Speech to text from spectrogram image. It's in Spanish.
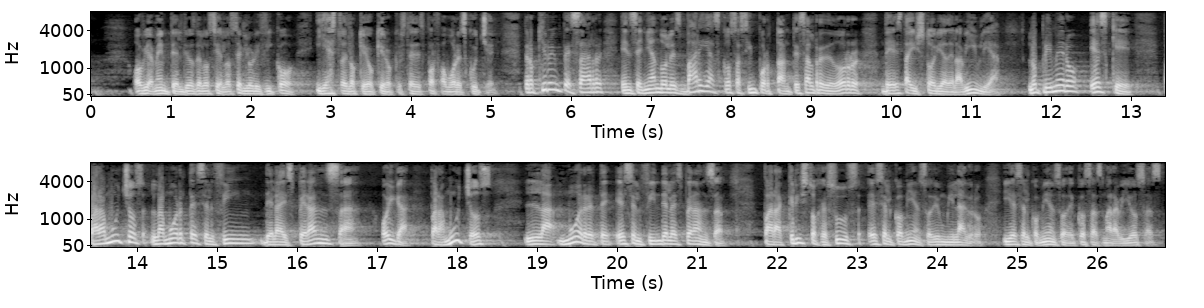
Obviamente el Dios de los cielos se glorificó y esto es lo que yo quiero que ustedes por favor escuchen. Pero quiero empezar enseñándoles varias cosas importantes alrededor de esta historia de la Biblia. Lo primero es que para muchos la muerte es el fin de la esperanza. Oiga, para muchos la muerte es el fin de la esperanza. Para Cristo Jesús es el comienzo de un milagro y es el comienzo de cosas maravillosas.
